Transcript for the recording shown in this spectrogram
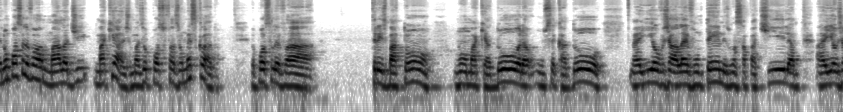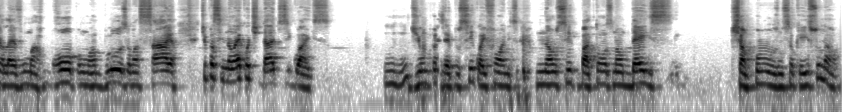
eu não posso levar uma mala de maquiagem, mas eu posso fazer um mesclado. Eu posso levar três batom, uma maquiadora, um secador, aí eu já levo um tênis, uma sapatilha, aí eu já levo uma roupa, uma blusa, uma saia. Tipo assim, não é quantidades iguais. Uhum. De um, por exemplo, cinco iPhones, não cinco batons, não dez shampoos, não sei o que, isso não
